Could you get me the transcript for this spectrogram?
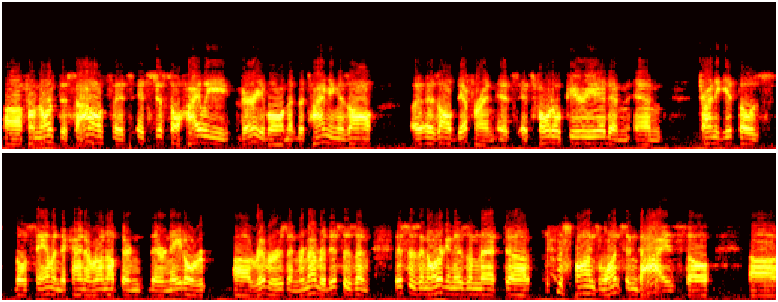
Uh, from north to south, it's it's just so highly variable, and the, the timing is all uh, is all different. It's it's photo period and and trying to get those those salmon to kind of run up their their natal uh, rivers. And remember, this is an this is an organism that uh, spawns once and dies. So uh,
